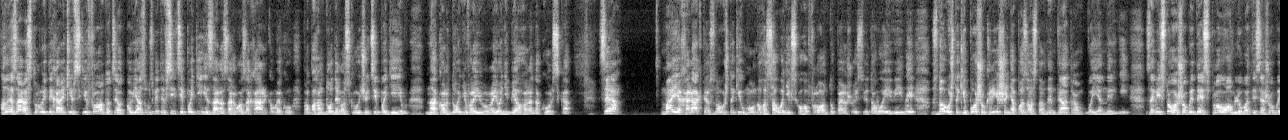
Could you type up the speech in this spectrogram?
Але зараз створити Харківський фронт, оце от пов'язано, розумієте, всі ці події зараз, загроза Харкова, яку пропагандони розкручують, ці події на кордоні в районі Білгорода, Курська, це має характер знову ж таки умовного Салонікського фронту Першої світової війни, знову ж таки пошук рішення поза основним театром воєнних дій. Замість того, щоб десь проломлюватися, щоб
